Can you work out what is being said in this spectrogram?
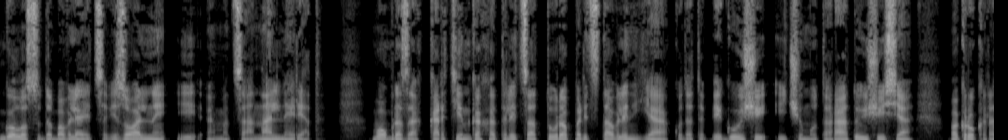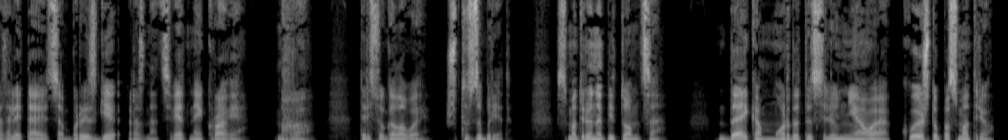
Голосу добавляется визуальный и эмоциональный ряд. В образах, картинках от лица Тура представлен я, куда-то бегущий и чему-то радующийся. Вокруг разлетаются брызги разноцветной крови. Бро, трясу головой. Что за бред? Смотрю на питомца. Дай-ка, морда ты слюнявая, кое-что посмотрю.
